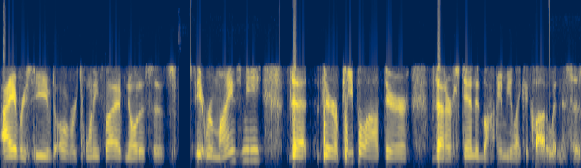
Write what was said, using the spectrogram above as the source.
I have received over 25 notices. It reminds me that there are people out there that are standing behind me like a cloud of witnesses.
